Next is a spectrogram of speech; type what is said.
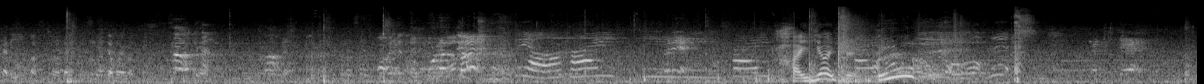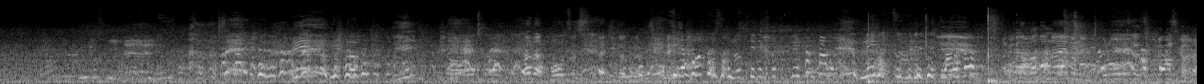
からいいパスちょうだい。いいと思います。はい。早い。ぜうおまだポーズしてた人なんですよね。平本さんの手でこう目がつぶれてたまだない。のにこの大きさ潰れますから。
